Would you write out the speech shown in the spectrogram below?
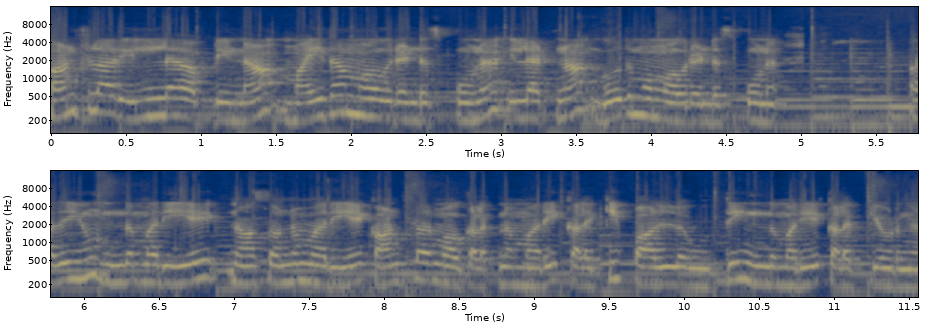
கார்ன்ஃப்ளவர் இல்லை அப்படின்னா மைதா மாவு ரெண்டு ஸ்பூனு இல்லாட்டினா கோதுமை மாவு ரெண்டு ஸ்பூனு. அதையும் இந்த மாதிரியே நான் சொன்ன மாதிரியே கார்ன்ஃப்ளவர் மாவு கலக்கின மாதிரி கலக்கி பாலில் ஊற்றி இந்த மாதிரியே கலக்கி விடுங்க.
